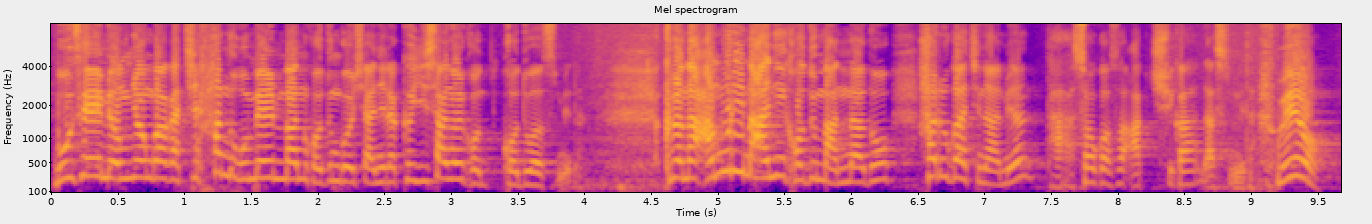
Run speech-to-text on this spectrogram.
모세의 명령과 같이 한 오멜만 거둔 것이 아니라 그 이상을 거, 거두었습니다. 그러나 아무리 많이 거둔 만나도 하루가 지나면 다 썩어서 악취가 났습니다. 왜요?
